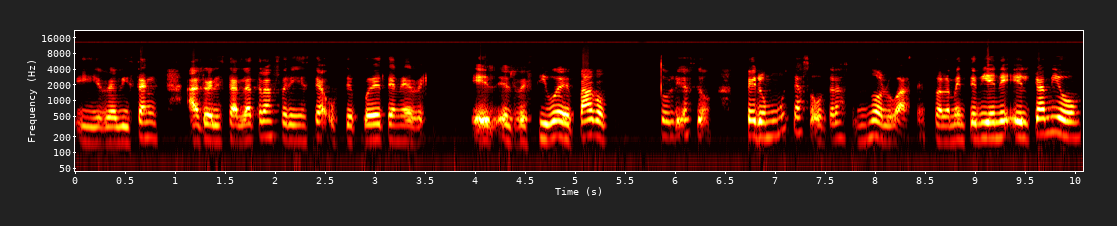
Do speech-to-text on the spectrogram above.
y, realizan, al realizar la transferencia, usted puede tener el recibo de pago obligación, pero muchas otras no lo hacen. Solamente viene el camión,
